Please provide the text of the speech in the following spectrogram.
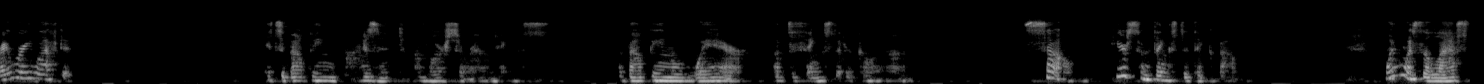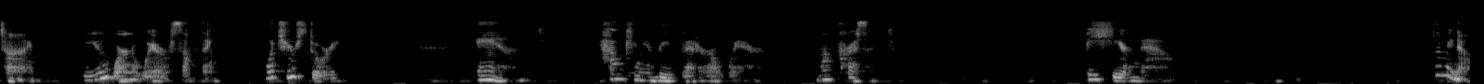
right where you left it. It's about being present of our surroundings, about being aware of the things that are going on. So, here's some things to think about. When was the last time you weren't aware of something? What's your story? And how can you be better aware, more present? Be here now. Let me know.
